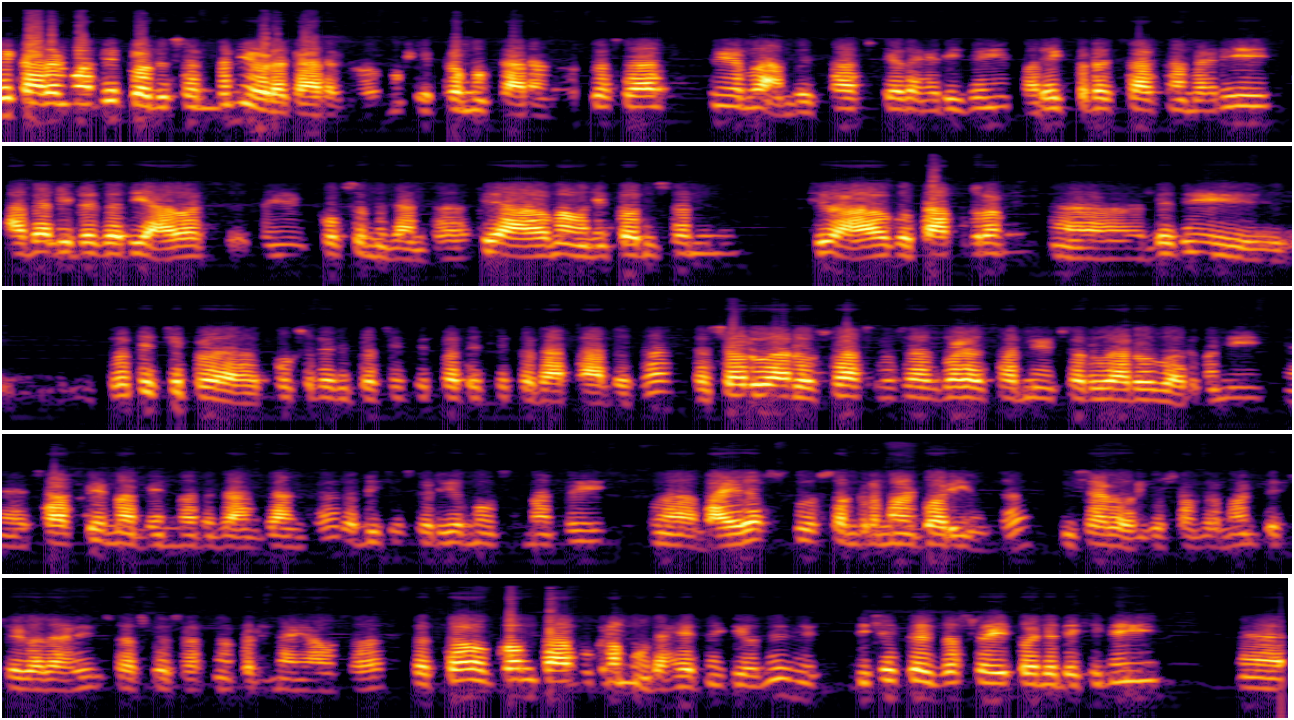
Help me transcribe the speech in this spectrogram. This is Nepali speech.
धेरै कारणमध्ये प्रदूषण पनि एउटा कारण हो मुख्य प्रमुख कारण हो। त्यो श्वास चाहिँ अब हामीले श्वास फेर्दाखेरि चाहिँ हरेक पटक श्वास खाँदाखेरि आधा लिटर जति हावा चाहिँ फोक्सोमा जान्छ त्यो हावामा हुने प्रदूषण त्यो हावाको तापक्रमले चाहिँ प्रत्यक्ष फोक्सोले प्रत्यक्ष प्रत्यक्ष प्रभाव पार्दछ र सरुवा रोग श्वास प्रश्वासबाट सर्ने सरुवा रोगहरू पनि श्वासकै माध्यमबाट जान जान्छ र विशेष गरी यो मौसममा चाहिँ भाइरसको सङ्क्रमण बढी हुन्छ। विषाणुहरूको सङ्क्रमण त्यसले गर्दाखेरि श्वास प्रश्वासमा कठिनाइ आउँछ। र कम तापक्रम हुँदाखेरि चाहिँ के हुन्छ विशेष गरी जसलाई पहिलेदेखि नै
